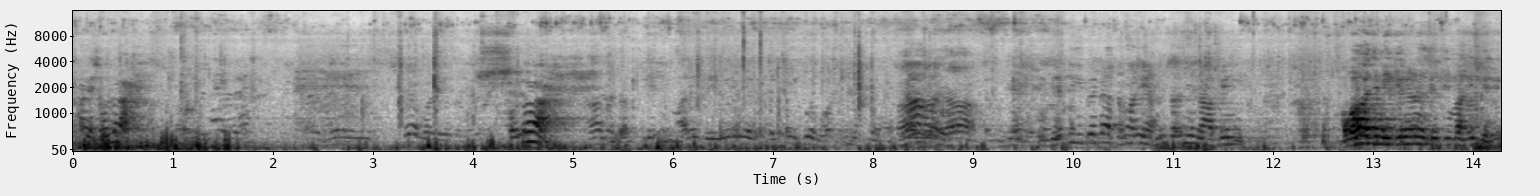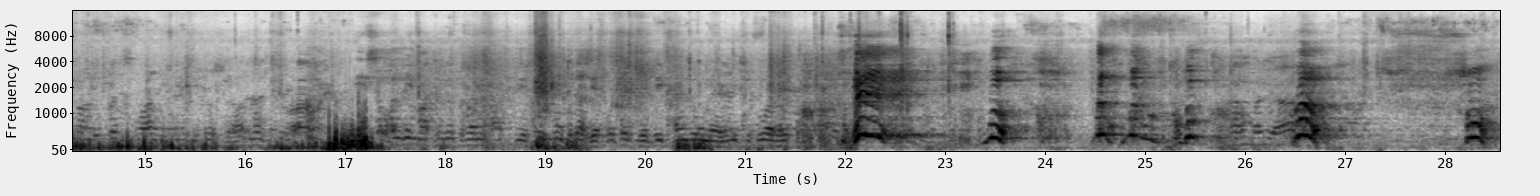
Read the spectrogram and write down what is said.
હાય, સોલા. સોલા. જેથી બેટા તમારી અંદરની નાભીની અવાજ નીકળે ને જેથી મારી બહેનો એક જ સવાલ નીકળી સવાલનો. એ સવાલની માથે તમારી હાથ બેસી કદાચ એ પોતે જ જેથી હું મેળવી ચૂકવા રહું. શું?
